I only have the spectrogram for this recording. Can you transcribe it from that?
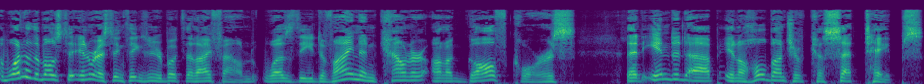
one of the most interesting things in your book that I found was the divine encounter on a golf course that ended up in a whole bunch of cassette tapes.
